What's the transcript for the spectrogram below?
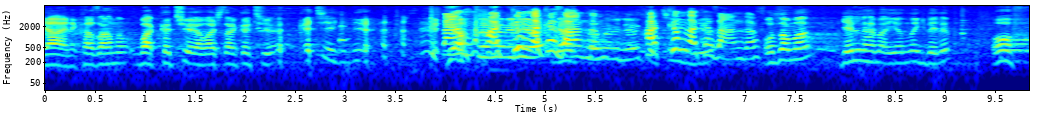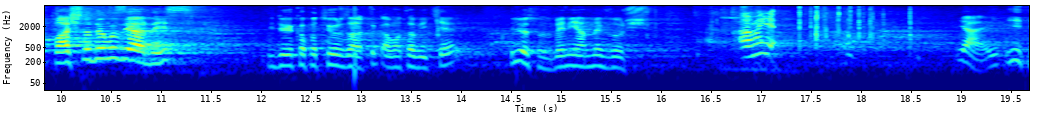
Yani kazandım. Bak kaçıyor yavaştan kaçıyor. kaçıyor gidiyor. Ben Yaptığını hakkımla biliyor, kazandım. yaptığını biliyor, kaçıyor Hakkımla gidiyor. kazandım. O zaman gelin hemen yanına gidelim. Of başladığımız yerdeyiz. Videoyu kapatıyoruz artık ama tabii ki biliyorsunuz beni yenmek zor iş. Ama ya- Yani hiç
